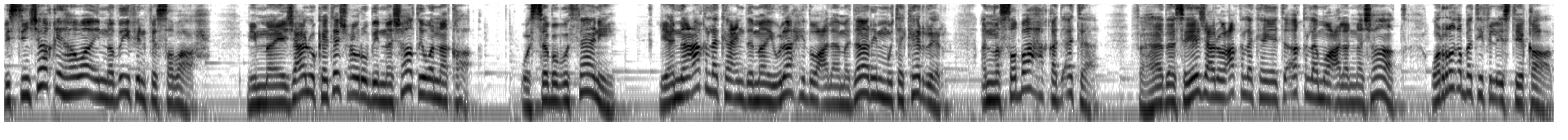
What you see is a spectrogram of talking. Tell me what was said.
لاستنشاق هواء نظيف في الصباح مما يجعلك تشعر بالنشاط والنقاء. والسبب الثاني لأن عقلك عندما يلاحظ على مدار متكرر أن الصباح قد أتى فهذا سيجعل عقلك يتأقلم على النشاط والرغبة في الاستيقاظ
